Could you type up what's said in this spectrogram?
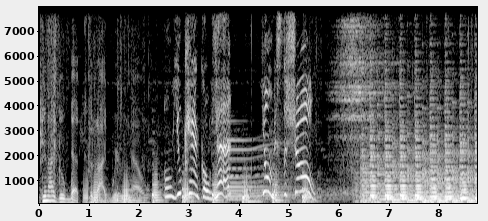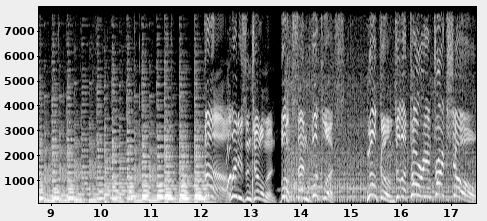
Can I go back to the library now? Oh, you can't go yet. You'll miss the show. Ah, ladies and gentlemen, books and booklets. Welcome to the Taury and Drake Show.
